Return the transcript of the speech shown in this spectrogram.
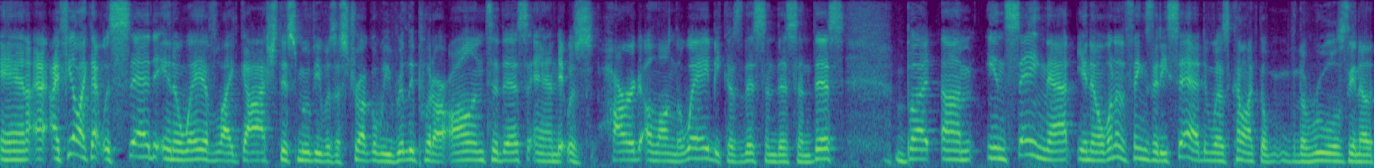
And I, I, feel like that was said in a way of like, gosh, this movie was a struggle. We really put our all into this, and it was hard along the way because this and this and this. But um, in saying that, you know, one of the things that he said was kind of like the the rules. You know,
